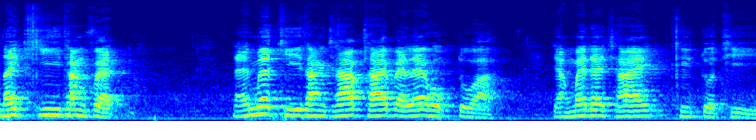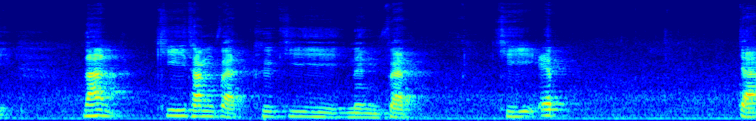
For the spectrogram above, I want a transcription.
ในคีย์ทางแฟดในเมื่อคีย์ทางชาร์ปใช้ไปแล้ว 6 ตัว ยังไม่ได้ใช้คือตัว T นั่นคีย์ทางแฟดคือคีย์1แฟดคีย์ F จะ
